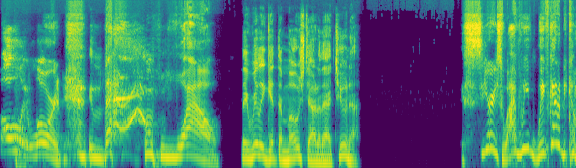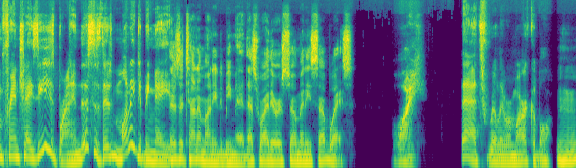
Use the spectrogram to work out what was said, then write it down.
Holy Lord. That, wow. They really get the most out of that tuna. Seriously, we've, we've got to become franchisees, Brian. This is, there's money to be made. There's a ton of money to be made. That's why there are so many Subways. Boy, that's really remarkable. Mm-hmm.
